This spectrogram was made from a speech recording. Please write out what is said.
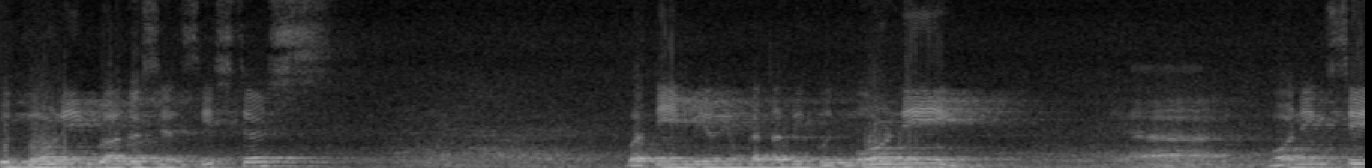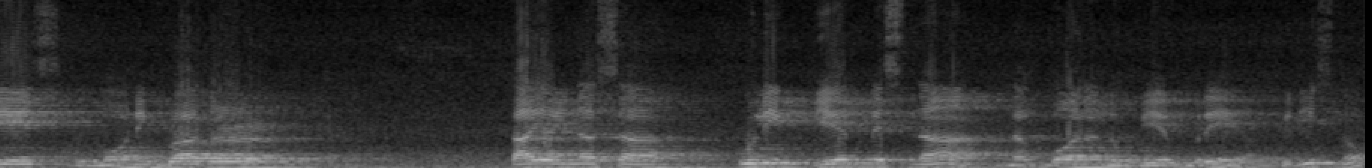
Good morning, brothers and sisters. Batiin mo yung katabi, good morning. Sis. Good morning, brother. Tayo ay nasa huling biyernes na ng buwan ng Nobyembre. Ang bilis, no?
